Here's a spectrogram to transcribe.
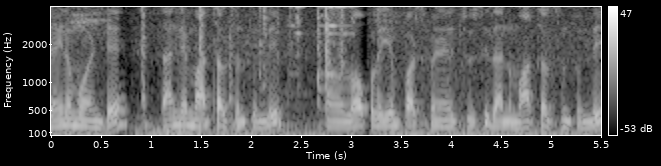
డైనమో అంటే దాన్నే మార్చాల్సి ఉంటుంది. లోపల ఏం పార్ట్స్ పైన చూసి దాన్ని మార్చాల్సి ఉంటుంది.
